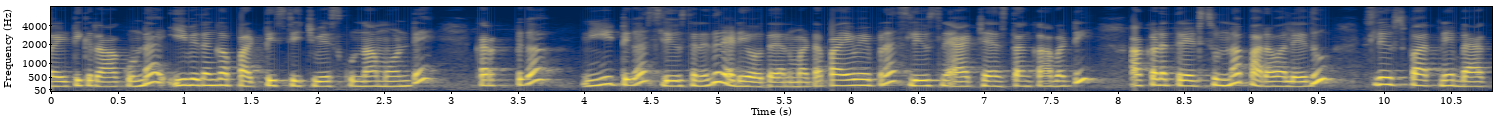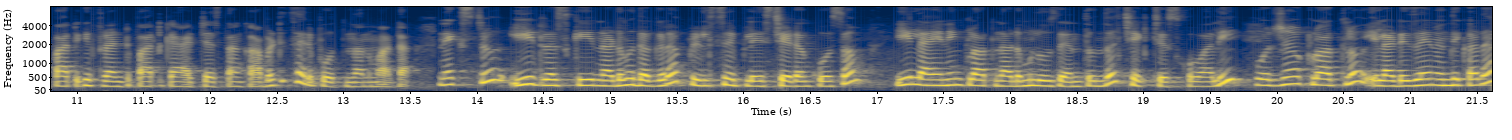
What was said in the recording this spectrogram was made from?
బయటికి రాకుండా ఈ విధంగా పట్టి స్టిచ్ వేసుకున్నాము అంటే కరెక్ట్గా నీట్గా స్లీవ్స్ అనేది రెడీ అవుతాయి అనమాట పై వైపున స్లీవ్స్ని యాడ్ చేస్తాం కాబట్టి అక్కడ థ్రెడ్స్ ఉన్నా పర్వాలేదు. స్లీవ్స్ పార్ట్ని బ్యాక్ పార్ట్కి ఫ్రంట్ పార్ట్కి యాడ్ చేస్తాం కాబట్టి సరిపోతుంది అనమాట నెక్స్ట్ ఈ డ్రెస్కి నడుము దగ్గర ప్రిల్స్ని ప్లేస్ చేయడం కోసం ఈ లైనింగ్ క్లాత్ నడుము లూజ్ ఎంత ఉందో చెక్ చేసుకోవాలి. ఒరిజినల్ క్లాత్లో ఇలా డిజైన్ ఉంది కదా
